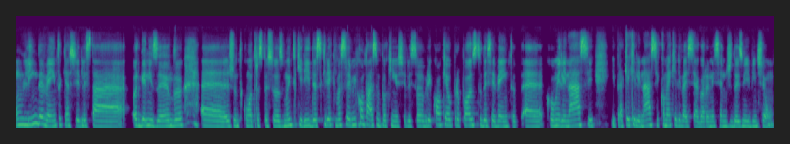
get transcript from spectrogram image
um lindo evento que a Shirley está organizando é, junto com outras pessoas muito queridas. Queria que você me contasse um pouquinho, Shirley, sobre qual que é o propósito desse evento, é, como ele nasce e para que que ele nasce, e como é que ele vai ser agora nesse ano de 2021.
